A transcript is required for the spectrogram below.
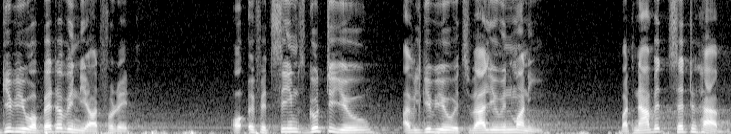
give you a better vineyard for it. Or if it seems good to you, I will give you its value in money. But Naboth said to Ahab,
